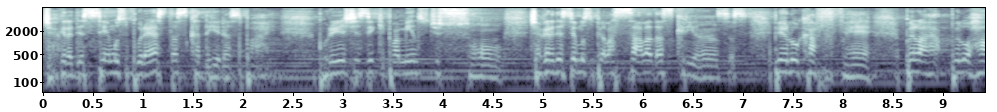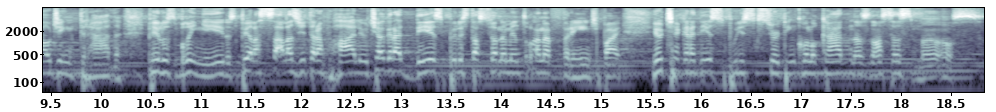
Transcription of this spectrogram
Te agradecemos por estas cadeiras, Pai, por estes equipamentos de som. Te agradecemos pela sala das crianças, pelo café, pela, pelo hall de entrada, pelos banheiros, pelas salas de trabalho. Eu te agradeço pelo estacionamento lá na frente, Pai. Eu te agradeço por isso que o Senhor tem colocado nas nossas mãos.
